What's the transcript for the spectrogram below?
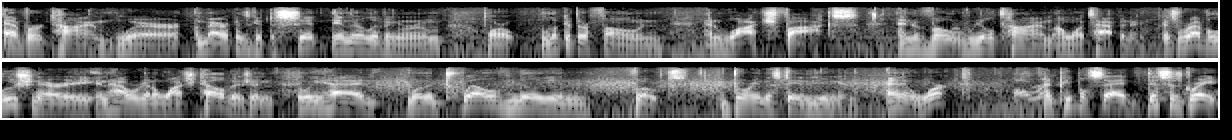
ever time where Americans get to sit in their living room or look at their phone and watch Fox and vote real time on what's happening. It's revolutionary in how we're going to watch television. We had more than 12 million votes during the State of the Union, and it worked. And people said, This is great.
